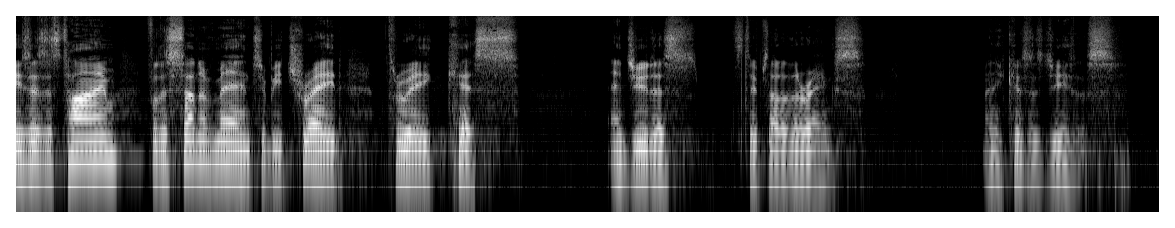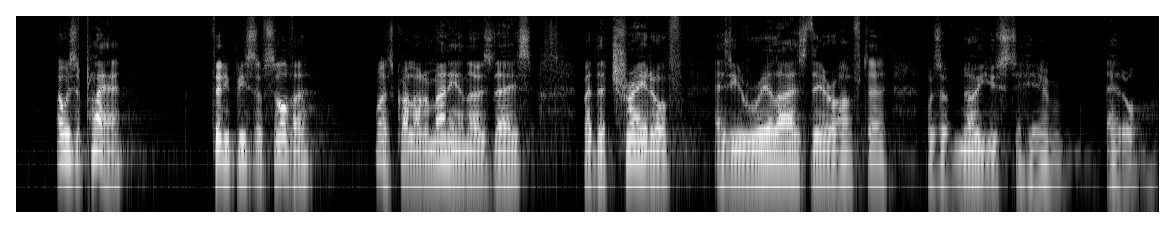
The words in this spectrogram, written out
He says it's time for the Son of Man to be betrayed through a kiss. And Judas steps out of the ranks and he kisses Jesus. That was a plan 30 pieces of silver. Well, it's quite a lot of money in those days. But the trade off, as he realized thereafter, was of no use to him at all.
